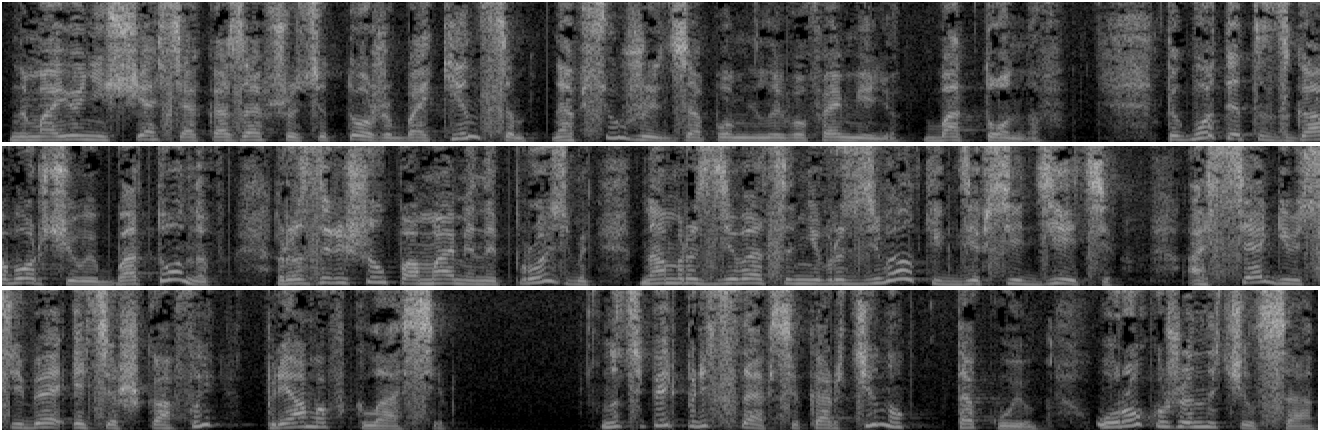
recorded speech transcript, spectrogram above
на мое несчастье, оказавшегося тоже бакинцем, на всю жизнь запомнила его фамилию – Батонов. Так вот, этот сговорчивый Батонов разрешил по маминой просьбе нам раздеваться не в раздевалке, где все дети, а стягивать с себя эти шкафы прямо в классе. Ну, теперь представьте картину такую. Урок уже начался.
